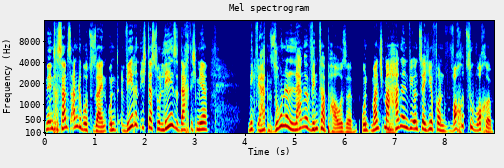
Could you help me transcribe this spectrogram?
ein interessantes Angebot zu sein. Und während ich das so lese, dachte ich mir, Nick, wir hatten so eine lange Winterpause und manchmal hangeln wir uns ja hier von Woche zu Woche.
